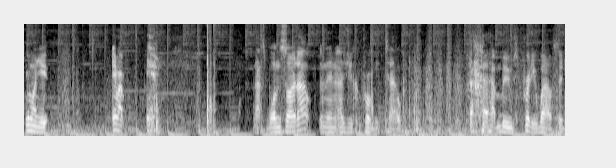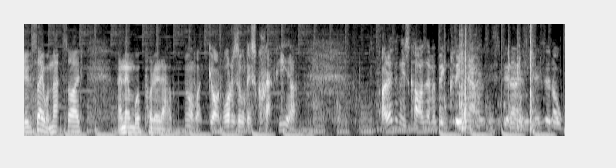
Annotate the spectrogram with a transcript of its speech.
Come on, you. Come on. That's one side out, and then as you can probably tell, that moves pretty well. So do the same on that side, and then we'll put it out. Oh my god, what is all this crap here? I don't think this car's ever been cleaned out since it's been owned. There's an old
